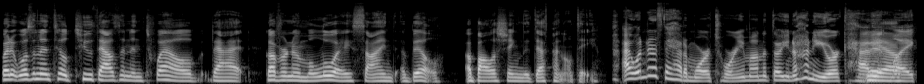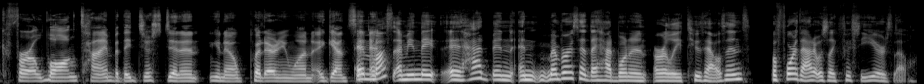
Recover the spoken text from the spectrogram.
but it wasn't until 2012 that Governor Malloy signed a bill abolishing the death penalty. I wonder if they had a moratorium on it though. You know how New York had Yeah. it like for a long time, but they just didn't, you know, put anyone against it. It must, I mean, they it had been, and remember I said they had one in early 2000s? Before that, it was like 50 years though.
